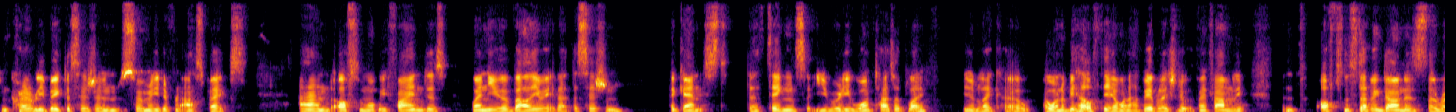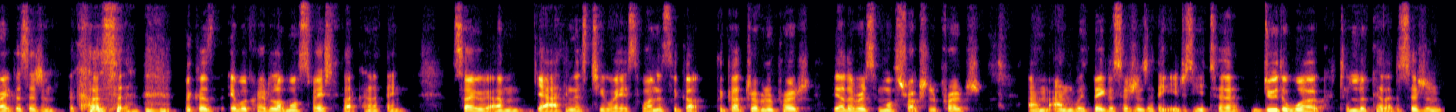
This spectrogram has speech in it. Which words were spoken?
incredibly big decision so many different aspects and often what we find is when you evaluate that decision against the things that you really want out of life. You know, like uh, I want to be healthy, I want to have a good relationship with my family. And often stepping down is the right decision because because it will create a lot more space for that kind of thing. So um, yeah, I think there's two ways. One is the gut the gut driven approach. The other is a more structured approach. Um, and with big decisions, I think you just need to do the work to look at that decision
